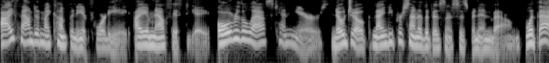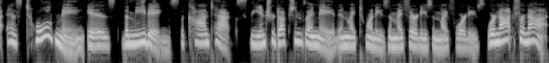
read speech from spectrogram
I founded my company at 48. I am now 58. Over the last 10 years, no joke, 90% of the business has been inbound. What that has told me is the meetings, the contacts, the introductions I made in my 20s and my 30s and my 40s were not for naught.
